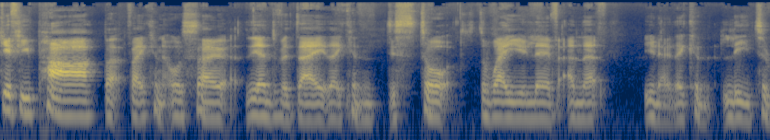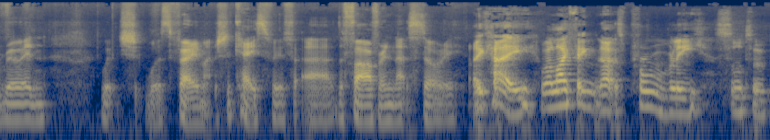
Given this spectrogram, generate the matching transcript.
give you power, but they can also, at the end of the day, they can distort the way you live, and that you know they can lead to ruin, which was very much the case with uh, the father in that story. Okay, well, I think that's probably sort of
